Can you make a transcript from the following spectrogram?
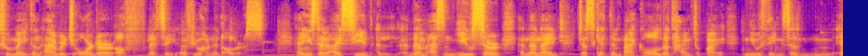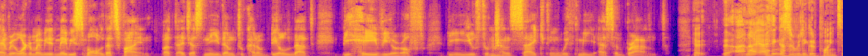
to make an average order of, let's say, a few hundred dollars. And instead, I see them as an user, and then I just get them back all the time to buy new things. And every order maybe maybe small, that's fine, but I just need them to kind of build that behavior of being used to mm. transacting with me as a brand. Yeah, and I, I think that's a really good point.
